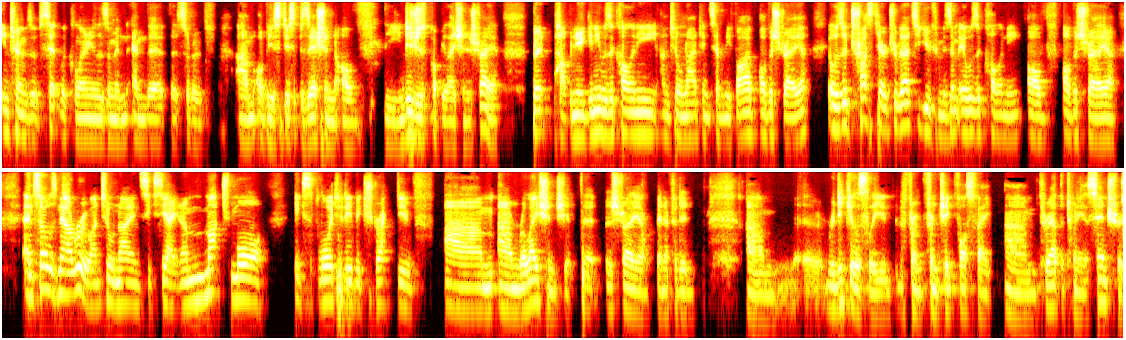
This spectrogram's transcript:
in terms of settler colonialism and, and the, the sort of um, obvious dispossession of the indigenous population in Australia, but Papua New Guinea was a colony until 1975 of Australia. It was a trust territory, but that's a euphemism. It was a colony of, of Australia. And so was Nauru until 1968, and a much more exploitative, extractive um, um, relationship that Australia benefited um, uh, ridiculously from, from cheap phosphate um, throughout the 20th century.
